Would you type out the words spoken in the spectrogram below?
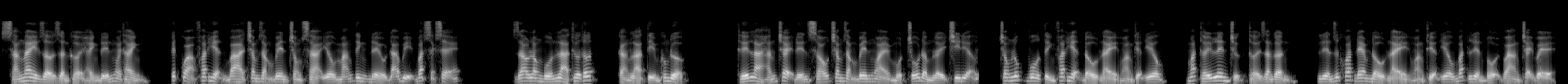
sáng nay giờ dần khởi hành đến ngoài thành, kết quả phát hiện ba trăm dặm bên trong xà yêu mãng tinh đều đã bị bắt sạch sẽ. Giao long vốn là thưa thớt, càng là tìm không được. Thế là hắn chạy đến sáu trăm dặm bên ngoài một chỗ đầm lầy chi địa, trong lúc vô tình phát hiện đầu này hoàng thiện yêu, mắt thấy lên trực thời gian gần, liền dứt khoát đem đầu này hoàng thiện yêu bắt liền vội vàng chạy về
